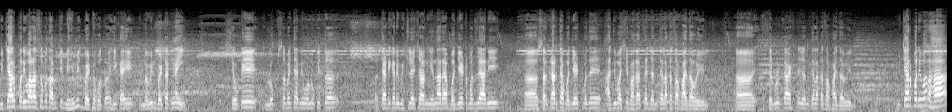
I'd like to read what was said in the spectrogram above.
विचार परिवारासोबत आमची नेहमीच बैठक होतं. ही काही नवीन बैठक नाही. शेवटी लोकसभेच्या निवडणुकीचं त्या ठिकाणी विश्लेषण येणाऱ्या बजेटमधल्या आणि सरकारच्या बजेटमध्ये आदिवासी भागातल्या जनतेला कसा फायदा होईल? शेड्यूल कास्टच्या जनतेला कसा फायदा होईल? विचार परिवार हा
